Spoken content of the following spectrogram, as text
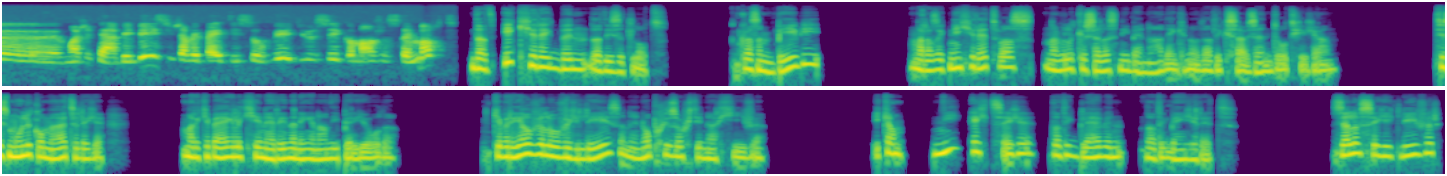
Euh, moi j'étais un bébé. Si j'avais pas été sauvée, Dieu sait comment je serais morte. Dat ik gered ben, dat is het lot. Ik was een baby, maar als ik niet gered was, dan wil ik er zelfs niet bij nadenken hoe dat ik zou zijn doodgegaan. Het is moeilijk om uit te leggen, maar ik heb eigenlijk geen herinneringen aan die periode. Ik heb er heel veel over gelezen en opgezocht in archieven. Ik kan niet echt zeggen dat ik blij ben dat ik ben gered. Zelf zeg ik liever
